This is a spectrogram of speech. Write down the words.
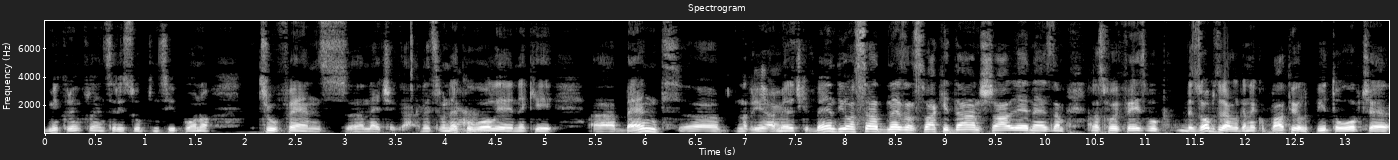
mikroinfluenceri su u principu ono true fans uh, nečega. Recimo, neko Da. voli neki uh, band, uh, na primjer Yes. američki band, i on sad, ne znam, svaki dan šalje, ne znam, na svoj Facebook, bez obzira li ga neko platio ili pitao uopće e,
